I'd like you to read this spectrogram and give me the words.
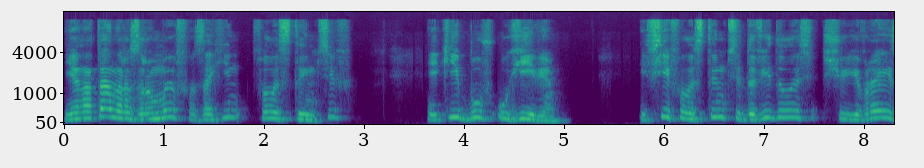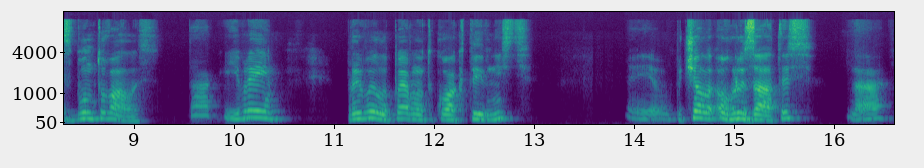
Йонатан розгромив загін филистимців, який був у Гіві. І всі филистимці довідались, що євреї збунтувались. Так, євреї проявили певну таку активність, е, почали огризатись. Да.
